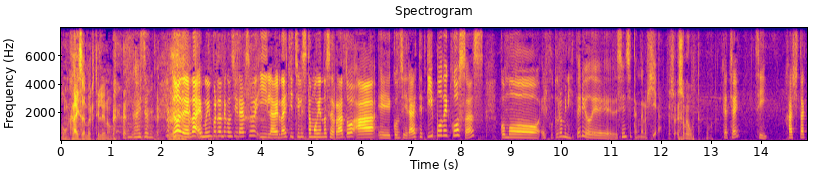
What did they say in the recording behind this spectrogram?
Un Heisenberg chileno. un Geyser. No, de verdad, es muy importante considerar eso y la verdad es que Chile se está moviendo hace rato a eh, considerar este tipo de cosas como el futuro Ministerio de, de Ciencia y Tecnología. Eso, eso me gusta. me gusta. ¿Cachai? Sí. Hashtag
